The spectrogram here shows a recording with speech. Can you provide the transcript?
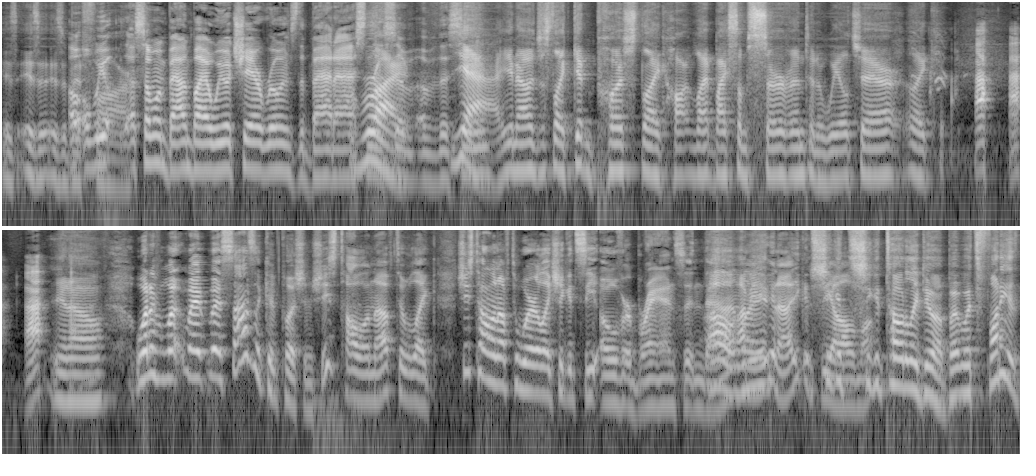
Is is a, is a bit Oh, a wheel, far. uh, someone bound by a wheelchair ruins the badassness right. of, of the scene. yeah, you know, just like getting pushed like hard, like by some servant in a wheelchair, like you know. What if what, wait, but Sansa could push him? She's tall enough to like she's tall enough to where like she could see over Bran sitting down. Oh, I Like, mean, you know, you could she see could, all. she could totally do it. But what's funny is,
